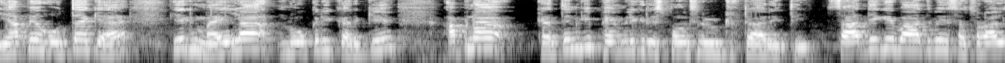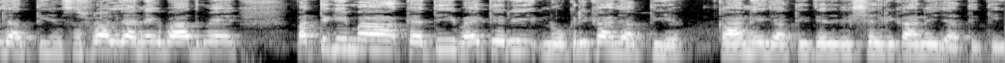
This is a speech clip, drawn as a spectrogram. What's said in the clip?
यहाँ पे होता क्या है कि एक महिला नौकरी करके अपना, कहते हैं कि फैमिली की रिस्पॉन्सिबिलिटी उठा रही थी। शादी के बाद में ससुराल जाती है। ससुराल जाने के बाद में पति की माँ कहती है भाई, तेरी नौकरी कहाँ जाती है? कहाँ नहीं जाती तेरी सैलरी कहाँ नहीं जाती थी?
